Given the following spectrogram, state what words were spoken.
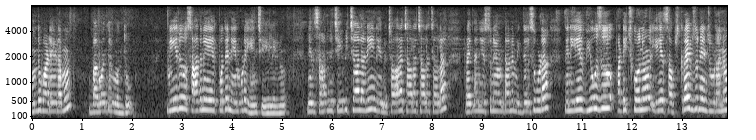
ముందు పడేయడము భగవంతుడి వంతు మీరు సాధన చేయకపోతే నేను కూడా ఏం చేయలేను. నేను సాధన చేయించాలని నేను చాలా చాలా చాలా చాలా ప్రయత్నం చేస్తూనే ఉంటాను. మీకు తెలుసు కూడా నేను ఏ వ్యూస్ పట్టించుకోను ఏ సబ్స్క్రైబ్స్ నేను చూడను.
